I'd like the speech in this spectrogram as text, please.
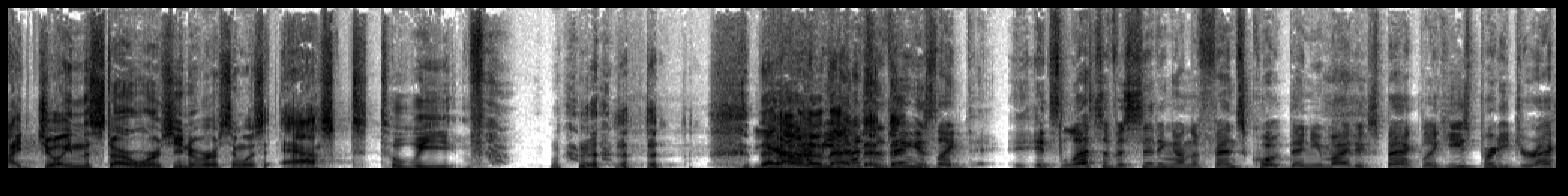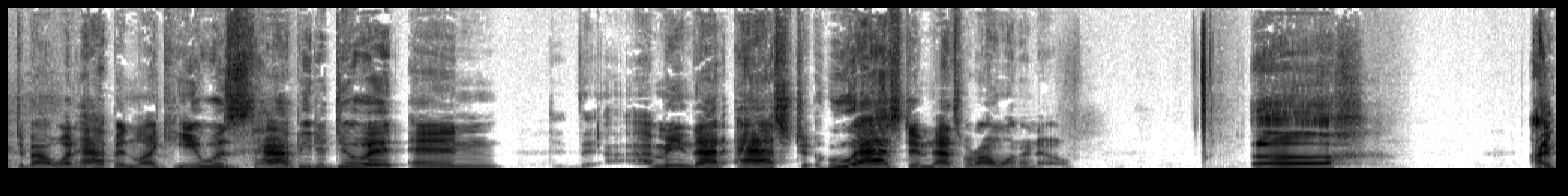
i joined the star wars universe and was asked to leave Yeah, I, don't mean that- that's that- the thing is like it's less of a sitting on the fence quote than you might expect. Like he's pretty direct about what happened. Like he was happy to do it, and I mean that asked who asked him. That's what I want to know. uh i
